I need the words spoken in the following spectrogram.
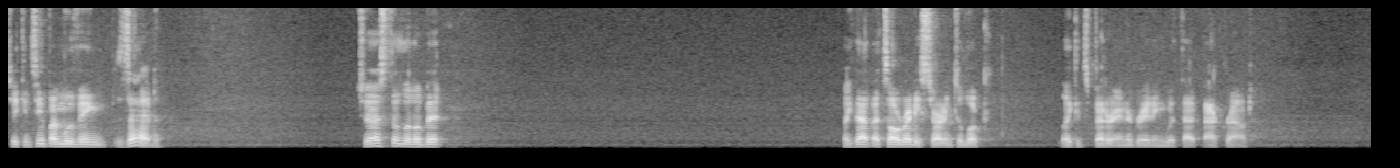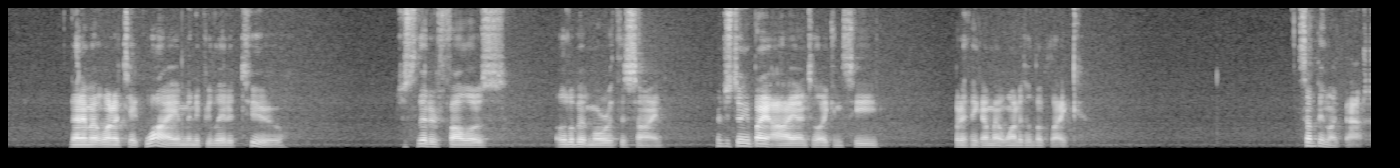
So you can see by moving z just a little bit like that, that's already starting to look like it's better integrating with that background. Then I might want to take y and manipulate it too, just so that it follows a little bit more with the sign. I'm just doing it by eye until I can see what I think I might want it to look like. Something like that.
